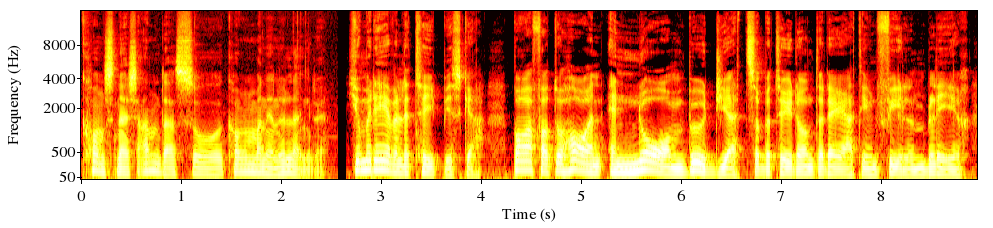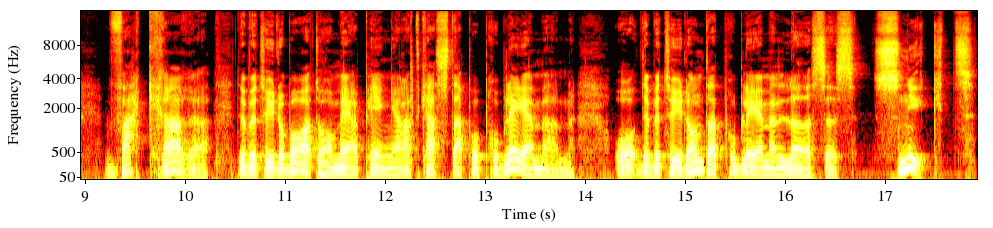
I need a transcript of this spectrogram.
konstnärsanda så kommer man ännu längre. Jo men det är väl det typiska. Bara för att du har en enorm budget så betyder inte det att din film blir vackrare. Det betyder bara att du har mer pengar att kasta på problemen. Och det betyder inte att problemen löses snyggt.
